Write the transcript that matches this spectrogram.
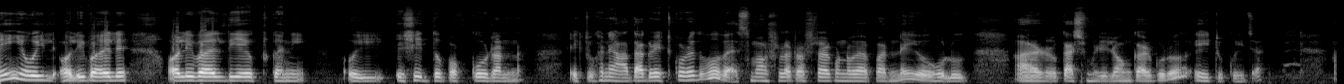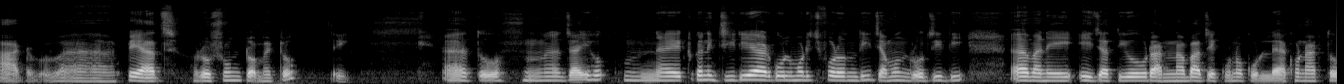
নেই। ওই অলিভ অয়েলে অলিভ অয়েল দিয়ে একটুখানি ওই সিদ্ধ পক্ক রান্না। একটুখানি আদা গ্রেট করে দেবো, ব্যাস। মশলা টশলার কোনো ব্যাপার নেই, ও হলুদ আর কাশ্মীরি লঙ্কার গুঁড়ো, এইটুকুই যা। আর পেঁয়াজ, রসুন, টমেটো, এই। তো যাই হোক একটুখানি জিরে আর গোলমরিচ ফোড়ন দিই, যেমন রোজই দিই। মানে এই জাতীয় রান্না বা যে কোনো করলে এখন আর তো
